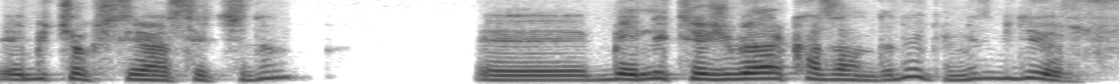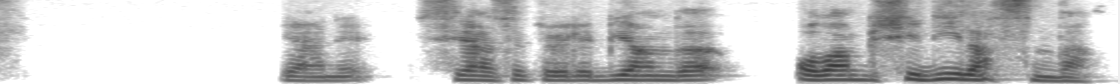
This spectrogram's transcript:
e, birçok siyasetçinin e, belli tecrübeler kazandığını hepimiz biliyoruz. Yani siyaset öyle bir anda olan bir şey değil aslında.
